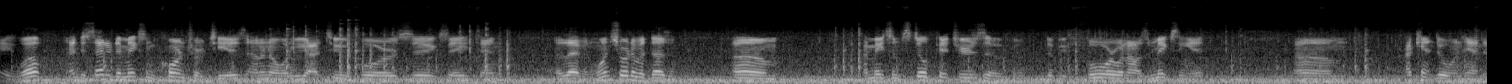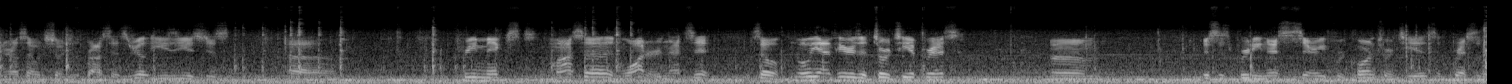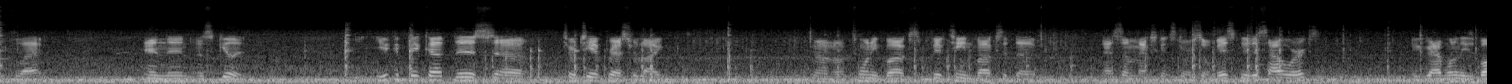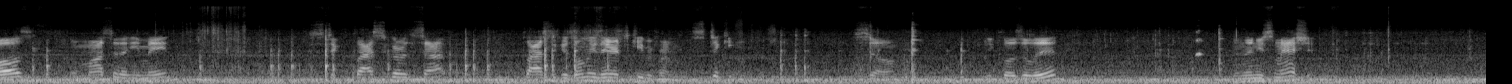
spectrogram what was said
Okay, well, I decided to make some corn tortillas. I don't know, what do we got? Two, four, six, eight, ten, eleven. One short of a dozen. Um, I made some still pictures of the before when I was mixing it. Um, I can't do it one-handed or else I would showed you the process. It's real easy. It's just uh, pre-mixed masa and water, and that's it. So what we have here is a tortilla press. Um, this is pretty necessary for corn tortillas. It presses them flat. And then a skillet. You could pick up this uh, tortilla press for like, I don't know, 20 bucks, 15 bucks at the at some Mexican store. So basically this is how it works. You grab one of these balls of masa that you made, stick plastic over the top. Plastic is only there to keep it from sticking. So you close the lid, and then you smash it.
